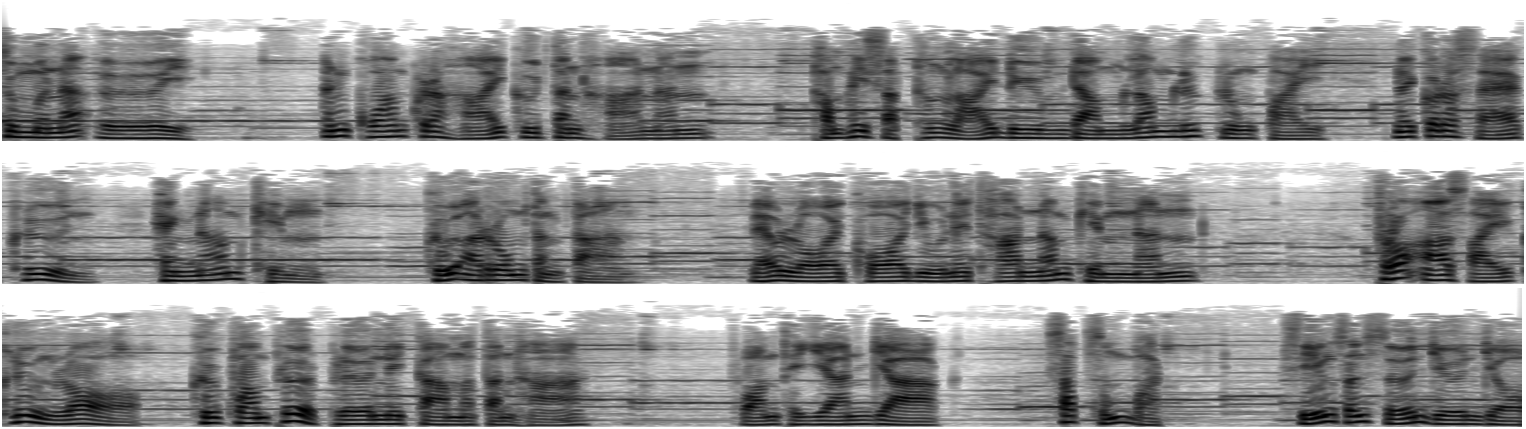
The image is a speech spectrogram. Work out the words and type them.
สุมาณะเอ่ยอันความกระหายคือตัณหานั้นทำให้สัตว์ทั้งหลายดื่มดำล้ำลึกลงไป ในกระแสคลื่น แห่งน้ำเค็ม คืออารมณ์ต่างๆ แล้วลอยคออยู่ในทานน้ำเค็มนั้น เพราะอาศัยคลื่นล่อคือความเพลิดเพลินในกามตัณหา ความทยานอยาก ทรัพย์สมบัติ เสียงสรรเสริญเยินยอ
